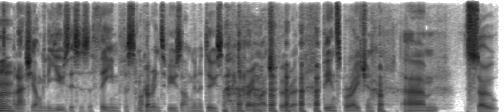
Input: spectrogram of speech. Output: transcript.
Mm. And actually, I'm going to use this as a theme for some okay. other interviews that I'm going to do. So thank you very much for uh, the inspiration. Um, so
